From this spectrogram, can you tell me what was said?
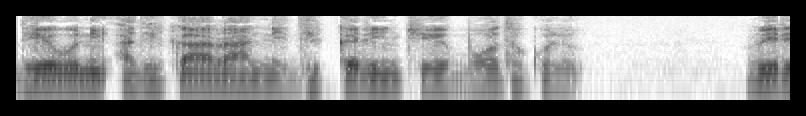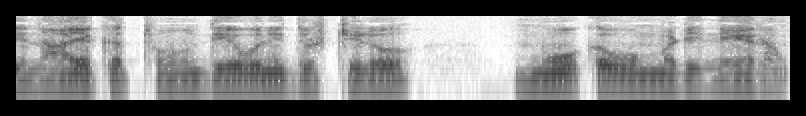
దేవుని అధికారాన్ని ధిక్కరించే బోధకులు. వీరి నాయకత్వం దేవుని దృష్టిలో మూక ఉమ్మడి నేరం.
